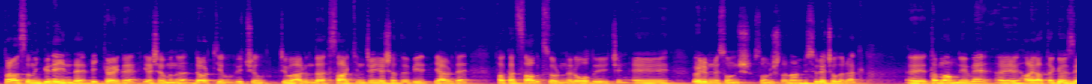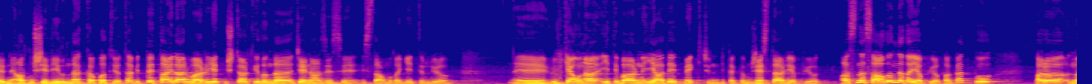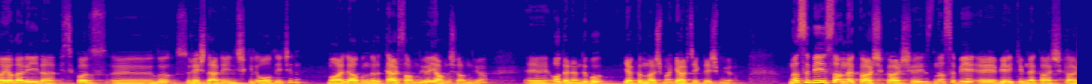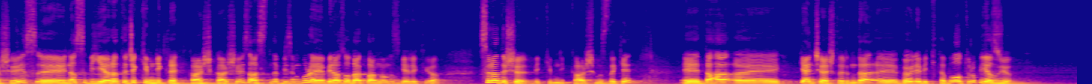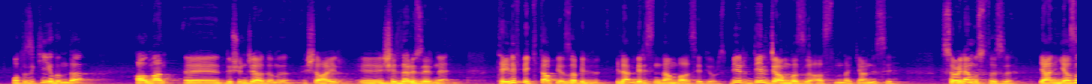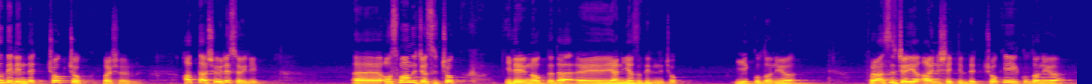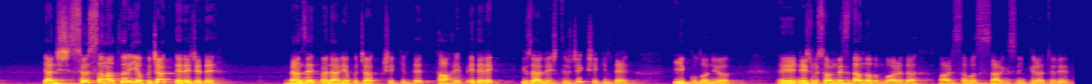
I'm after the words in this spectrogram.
Fransa'nın güneyinde bir köyde yaşamını 4 yıl, 3 yıl civarında sakince yaşadığı bir yerde fakat sağlık sorunları olduğu için e, ölümle sonuç sonuçlanan bir süreç olarak e, tamamlıyor ve e, hayata gözlerini 67 yılında kapatıyor. Tabi detaylar var. 74 yılında cenazesi İstanbul'a getiriliyor. E, ülke ona itibarını iade etmek için bir takım jestler yapıyor. Aslında sağlığında da yapıyor fakat bu paranoyalarıyla, psikozlu süreçlerle ilişkili olduğu için muhalla bunları ters anlıyor, yanlış anlıyor. E, o dönemde bu yakınlaşma gerçekleşmiyor. Nasıl bir insanla karşı karşıyayız? Nasıl bir e, birikimle karşı karşıyayız? E, nasıl bir yaratıcı kimlikle karşı karşıyayız? Aslında bizim buraya biraz odaklanmamız gerekiyor. Sıra dışı bir kimlik karşımızdaki. E, daha e, genç yaşlarında e, böyle bir kitabı oturup yazıyor. 32 yılında Alman e, düşünce adamı, şair e, Schiller üzerine telif bir kitap yazabilen birisinden bahsediyoruz. Bir dil cambazı aslında kendisi. Söylem ustası. Yani yazı dilinde çok çok başarılı. Hatta şöyle söyleyeyim. Ee, Osmanlıcası çok ileri noktada. Ee, yani yazı dilini çok iyi kullanıyor. Fransızcayı aynı şekilde çok iyi kullanıyor. Yani söz sanatları yapacak derecede benzetmeler yapacak şekilde tahrip ederek güzelleştirecek şekilde iyi kullanıyor. E, Necmi Sönmez'i de analım bu arada. Paris Havası sergisinin küratörü.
